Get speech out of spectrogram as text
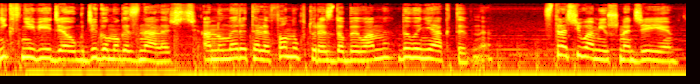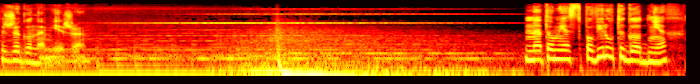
Nikt nie wiedział, gdzie go mogę znaleźć, a numery telefonu, które zdobyłam, były nieaktywne. Straciłam już nadzieję, że go namierzę. Natomiast po wielu tygodniach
